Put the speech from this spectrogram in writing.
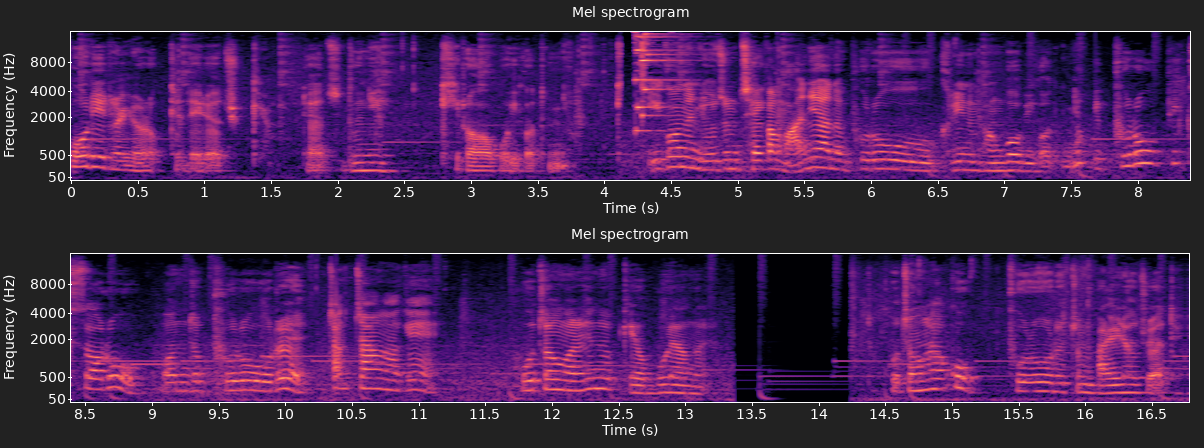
꼬리를 이렇게 내려줄게요. 그래야지 눈이 길어 보이거든요. 이거는 요즘 제가 많이 하는 브로우 그리는 방법이거든요. 이 브로우 픽서로 먼저 브로우를 짱짱하게 고정을 해놓을게요, 모양을. 고정하고 브로우를 좀 말려줘야 돼요.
